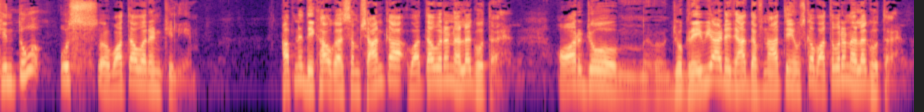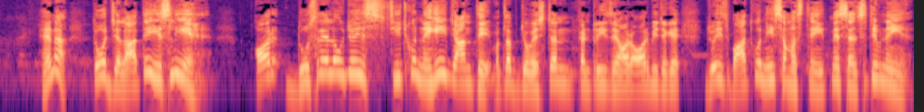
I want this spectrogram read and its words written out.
किंतु उस वातावरण के लिए। आपने देखा होगा, शमशान का वातावरण अलग होता है। और जो जो ग्रेवयार्ड है जहाँ दफनाते हैं, उसका वातावरण अलग होता है। है ना? तो जलाते इसलिए हैं। और दूसरे लोग जो इस चीज़ को नहीं जानते मतलब जो वेस्टर्न कंट्रीज़ हैं और और भी जगह, जो इस बात को नहीं समझते हैं, इतने सेंसिटिव नहीं है,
